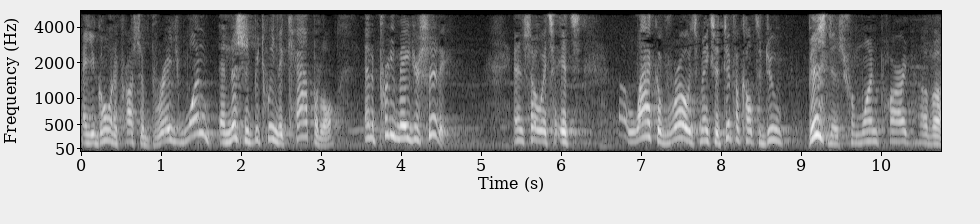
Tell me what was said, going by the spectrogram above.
and you're going across a bridge. One, and this is between the capital and a pretty major city. And so it's, it's lack of roads makes it difficult to do business from one part of a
